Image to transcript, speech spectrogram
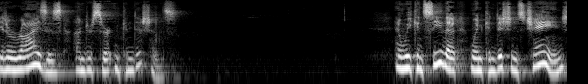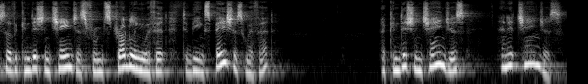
It arises under certain conditions. And we can see that when conditions change, so the condition changes from struggling with it to being spacious with it, a condition changes and it changes.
